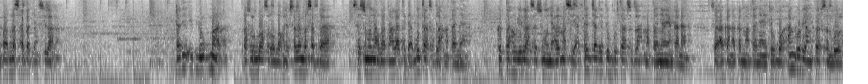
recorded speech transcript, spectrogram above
14 abad yang silam. Dari Ibnu Umar, Rasulullah Shallallahu Alaihi Wasallam bersabda, sesungguhnya Allah Taala tidak buta sebelah matanya. Ketahuilah sesungguhnya Al-Masih Ad-Dajjal itu buta sebelah matanya yang kanan seakan-akan matanya itu buah anggur yang tersembul.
